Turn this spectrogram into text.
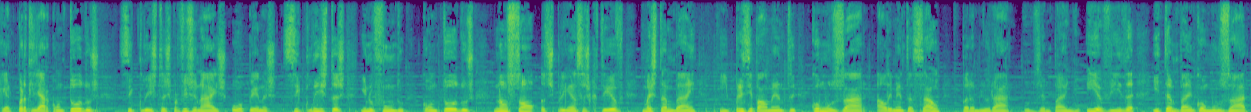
quer partilhar com todos, ciclistas profissionais ou apenas ciclistas, e no fundo com todos, não só as experiências que teve, mas também e principalmente como usar a alimentação para melhorar o desempenho e a vida e também como usar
